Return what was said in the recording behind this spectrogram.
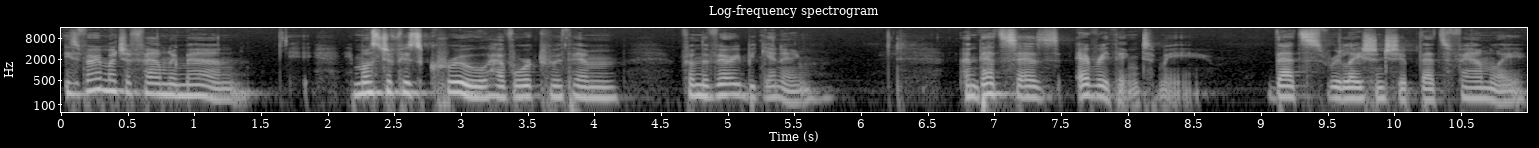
he's very much a family man. Most of his crew have worked with him from the very beginning, and that says everything to me. That's relationship. That's family.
